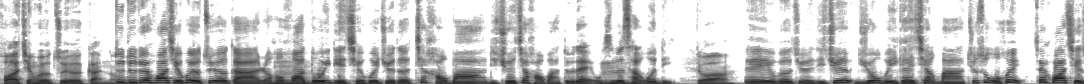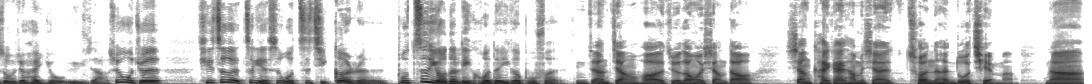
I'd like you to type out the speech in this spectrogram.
花钱会有罪恶感哦。对对对，花钱会有罪恶感，然后花多一点钱会觉得这样好吗？你觉得这样好吗？对不对？我是不是常问你？对啊。哎，有没有觉得？你觉得你觉得我们应该这样吗？就是我会在花钱的时候就很犹豫，这样。所以我觉得。其实这个这个也是我自己个人不自由的灵魂的一个部分。你这样讲的话，就让我想到，像开开他们现在存了很多钱嘛。那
